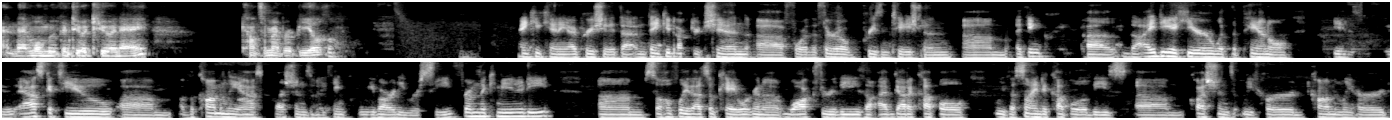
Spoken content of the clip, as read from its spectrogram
and then we'll move into a Q&A. Councilmember Beale. Thank you, Kenny. I appreciate that. And thank you, Dr. Chen, uh, for the thorough presentation. Um, I think uh, the idea here with the panel is to ask a few um, of the commonly asked questions that I think we've already received from the community. Um, so hopefully that's okay. We're going to walk through these. I've got a couple, we've assigned a couple of these um, questions that we've heard, commonly heard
